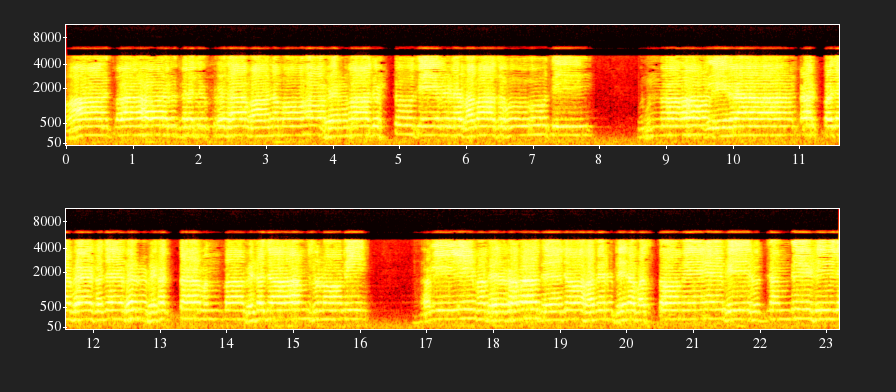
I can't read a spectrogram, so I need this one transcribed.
मा त्वाः रुद्रचुकृधा मानमोहाभिर्मा दुष्टुतीर्णभवासभूति कर्पजभेषजभिर्भिषक्तमन्ताभिषजाम् शृणोमि। हवीमभिर्भवतेजो हविर्भिरवस्तो मेभिरुद्रम् देशीय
